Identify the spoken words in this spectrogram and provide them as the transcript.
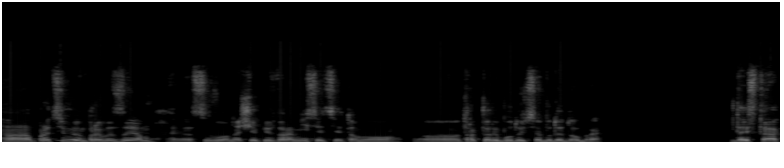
е, працюємо, привеземо. Сезону ще півтора місяці, тому е, трактори будуть, все буде добре. Десь так.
